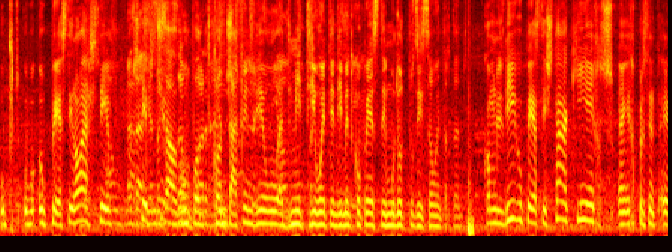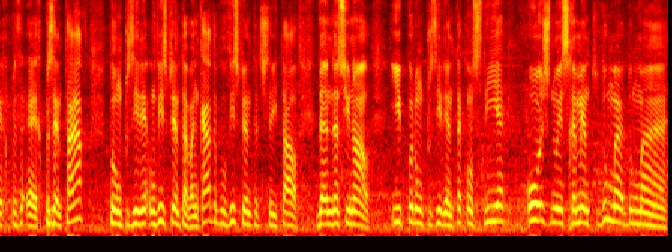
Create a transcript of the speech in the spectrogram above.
o, o PSD lá esteve. Mas, esteve mas há algum ponto de contacto? Defendeu, admitiu o entendimento que o PSD mudou de posição, entretanto? Como lhe digo, o PSD está aqui em, em representado por um, um vice-presidente da bancada, pelo vice-presidente da distrital, da nacional e por um presidente da Conselhia, hoje no encerramento de uma, de uma,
